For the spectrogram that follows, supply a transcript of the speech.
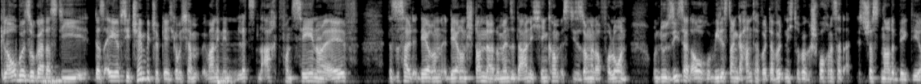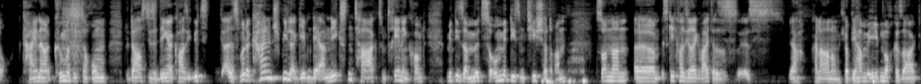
glaube sogar, dass die das AFC Championship Game, ich glaube, ich hab, waren in den letzten acht von zehn oder elf. Das ist halt deren deren Standard und wenn sie da nicht hinkommen, ist die Saison halt auch verloren. Und du siehst halt auch, wie das dann gehandhabt wird. Da wird nicht drüber gesprochen. Ist halt it's just not a big deal. Keiner kümmert sich darum. Du darfst diese Dinger quasi. Es würde keinen Spieler geben, der am nächsten Tag zum Training kommt mit dieser Mütze und mit diesem T-Shirt dran, sondern ähm, es geht quasi direkt weiter. Das ist, ist ja keine Ahnung. Ich glaube, die haben eben noch gesagt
